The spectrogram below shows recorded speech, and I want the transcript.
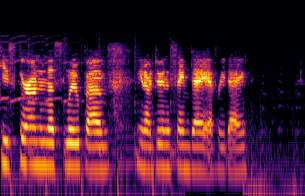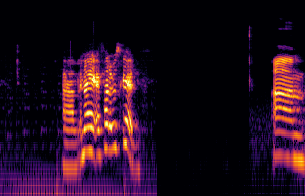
he's thrown in this loop of you know doing the same day every day. Um, and I, I thought it was good. Um,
